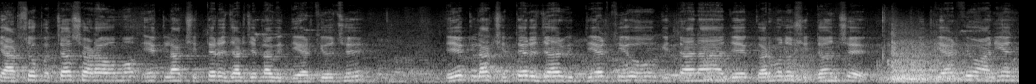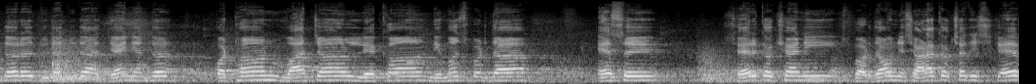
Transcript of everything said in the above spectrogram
ચારસો પચાસ શાળાઓમાં એક લાખ સિત્તેર હજાર જેટલા વિદ્યાર્થીઓ છે. એક લાખ સિત્તેર હજાર વિદ્યાર્થીઓ ગીતાના જે કર્મનો સિદ્ધાંત છે, વિદ્યાર્થીઓ આની અંદર જુદા જુદા અધ્યાયની અંદર પઠન, વાંચન, લેખન નિબંધ સ્પર્ધા, એસે શહેર કક્ષાની સ્પર્ધાઓની શાળા કક્ષાથી શહેર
